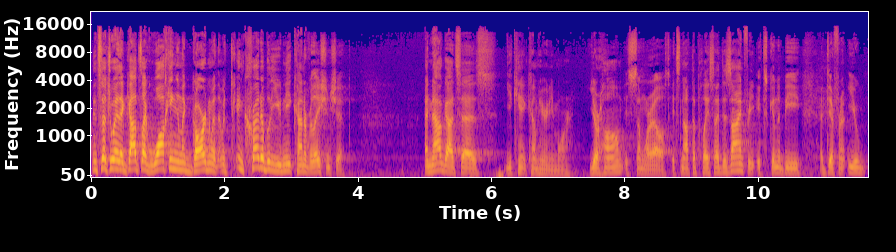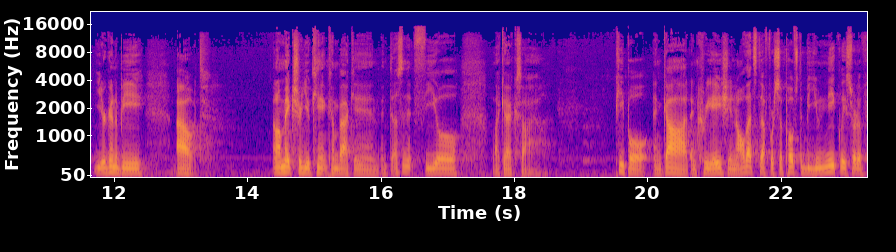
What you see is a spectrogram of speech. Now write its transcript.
in such a way that God's like walking in the garden with them. An incredibly unique kind of relationship. And now God says, You can't come here anymore. Your home is somewhere else. It's not the place I designed for you. It's going to be a different, you, you're going to be out. And I'll make sure you can't come back in. And doesn't it feel like exile? People and God and creation, all that stuff, we're supposed to be uniquely sort of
